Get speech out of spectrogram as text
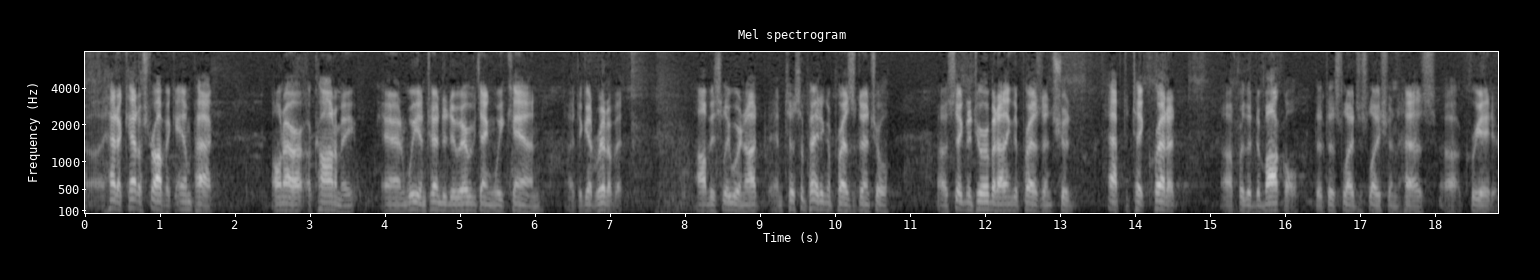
uh, had a catastrophic impact on our economy, and we intend to do everything we can uh, to get rid of it. Obviously, we're not anticipating a presidential uh, signature, but I think the president should have to take credit uh, for the debacle that this legislation has uh, created.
